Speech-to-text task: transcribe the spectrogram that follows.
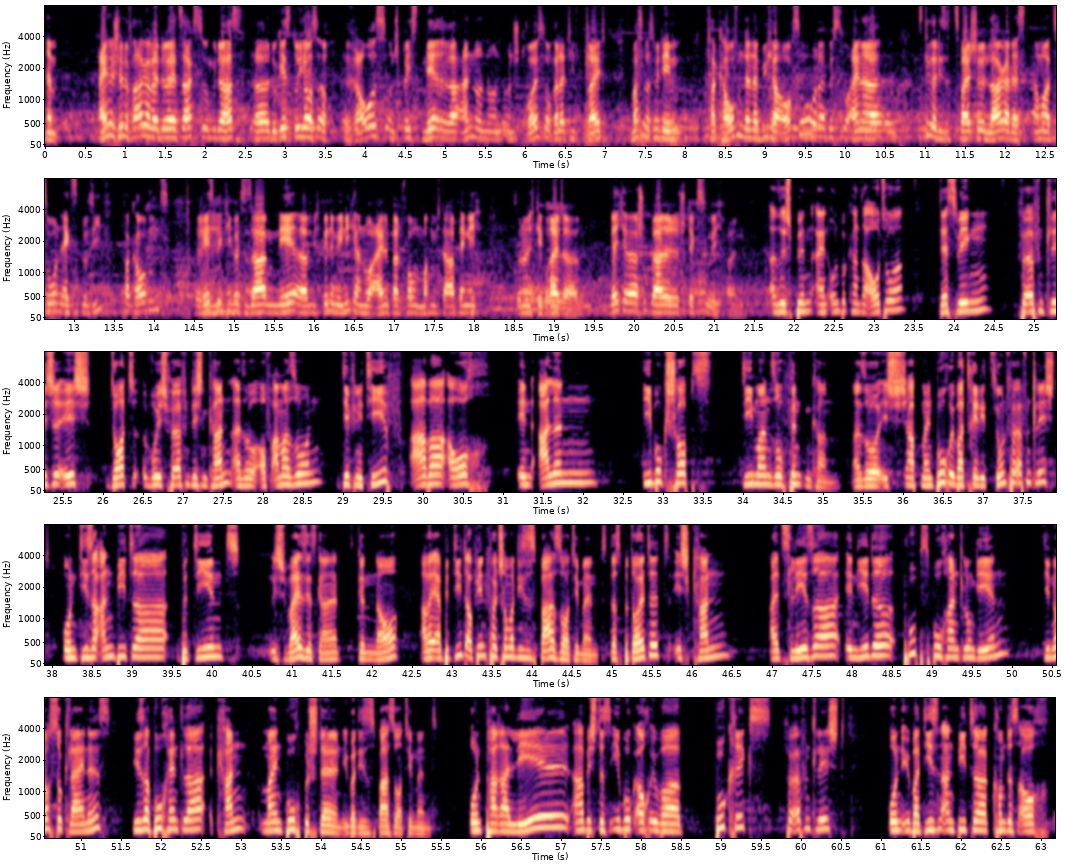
Ähm, eine schöne Frage, wenn du jetzt sagst, du, hast, äh, du gehst durchaus auch raus und sprichst mehrere an und, und, und, streust auch relativ breit. Machst du das mit dem Verkaufen deiner Bücher auch so oder bist du einer, es gibt ja diese zwei schönen Lager des Amazon-Exklusivverkaufens, respektive mhm. zu sagen, nee, äh, ich bin nämlich nicht an nur eine Plattform und mache mich da abhängig, sondern ich gehe breiter. Welche Schublade steckst du dich rein? Also ich bin ein unbekannter Autor, deswegen veröffentliche ich dort, wo ich veröffentlichen kann, also auf Amazon, definitiv, aber auch in allen E-Book-Shops, die man so finden kann. Also ich habe mein Buch über Tradition veröffentlicht und dieser Anbieter bedient, ich weiß jetzt gar nicht genau, aber er bedient auf jeden Fall schon mal dieses Barsortiment. Das bedeutet, ich kann als Leser in jede Pups-Buchhandlung gehen, die noch so klein ist. Dieser Buchhändler kann mein Buch bestellen über dieses Barsortiment. Und parallel habe ich das E-Book auch über Bookrix veröffentlicht und über diesen Anbieter kommt es auch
